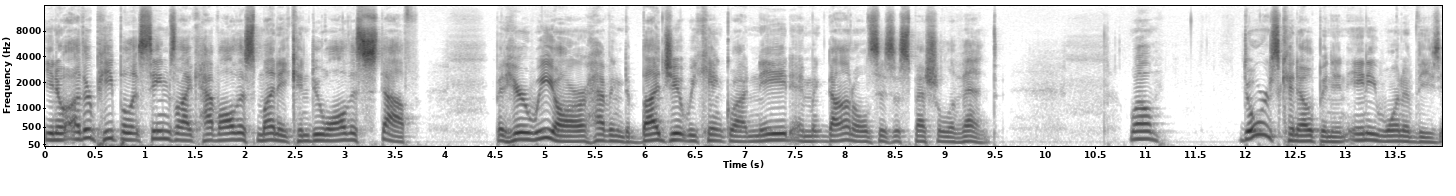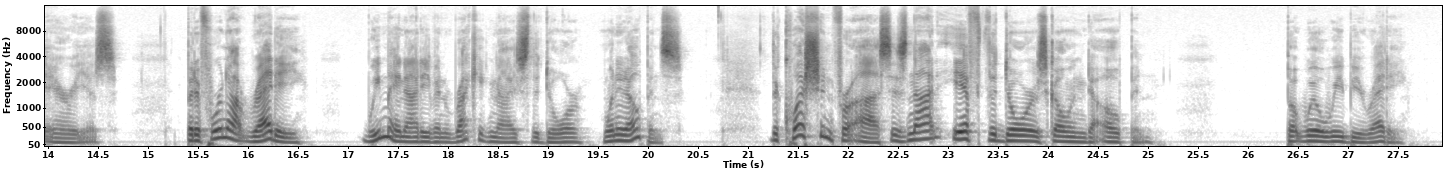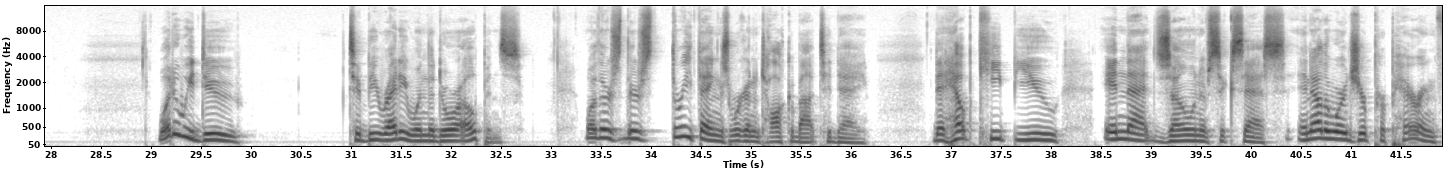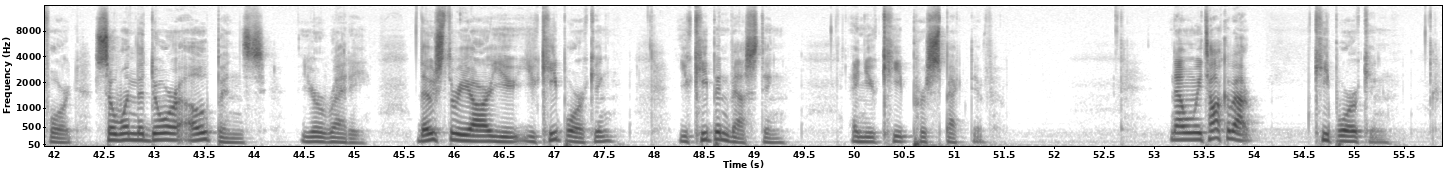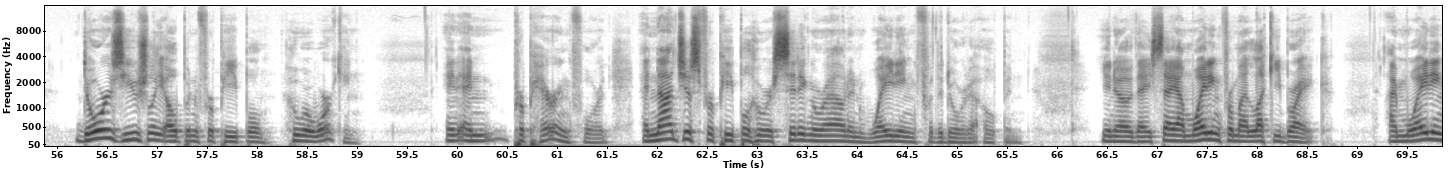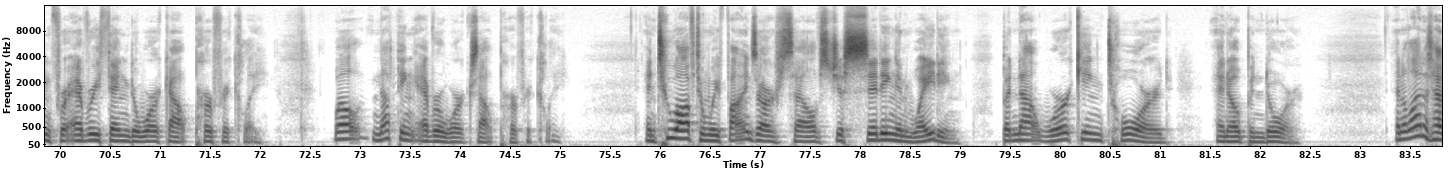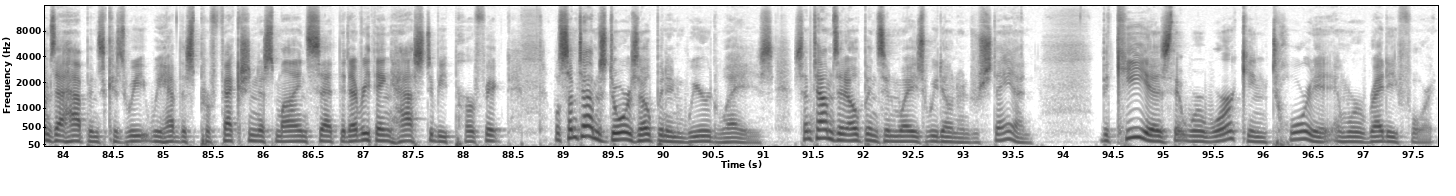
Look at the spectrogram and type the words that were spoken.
You know, other people, it seems like, have all this money, can do all this stuff. But here we are having to budget, we can't go out and eat, and McDonald's is a special event. Well, doors can open in any one of these areas. But if we're not ready, we may not even recognize the door when it opens. The question for us is not if the door is going to open, but will we be ready? What do we do to be ready when the door opens? Well, there's there's three things we're going to talk about today that help keep you in that zone of success. In other words, you're preparing for it. So when the door opens, you're ready. Those three are you you keep working, you keep investing, and you keep perspective. Now, when we talk about keep working, doors usually open for people who are working and, and preparing for it, and not just for people who are sitting around and waiting for the door to open. You know, they say, I'm waiting for my lucky break. I'm waiting for everything to work out perfectly. Well, nothing ever works out perfectly. And too often we find ourselves just sitting and waiting, but not working toward an open door. And a lot of times that happens because we, we have this perfectionist mindset that everything has to be perfect. Well, sometimes doors open in weird ways. Sometimes it opens in ways we don't understand. The key is that we're working toward it and we're ready for it.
